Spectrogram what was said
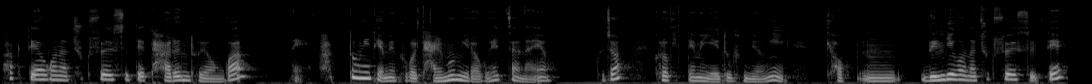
확대하거나 축소했을 때 다른 도형과 네, 합동이 되면 그걸 닮음이라고 했잖아요. 그죠? 그렇기 때문에 얘도 분명히 겹, 음, 늘리거나 축소했을 때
